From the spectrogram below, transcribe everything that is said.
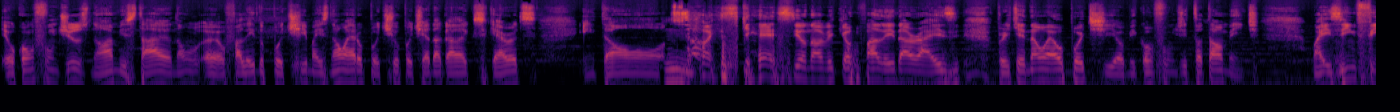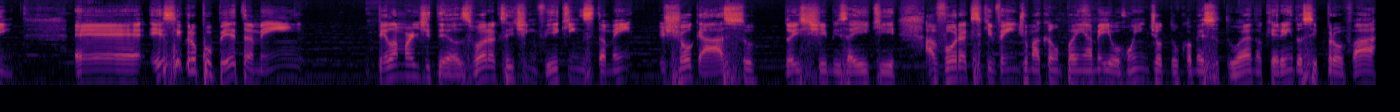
Eu confundi os nomes, tá? Eu, não, eu falei do Poti, mas não era o Poti, o Poti é da Galaxy Carrots. Então, hum. só esquece o nome que eu falei da Rise, porque não é o Poti, eu me confundi totalmente. Mas, enfim. É, esse grupo B também pelo amor de Deus, Vorax Team Vikings também jogaço dois times aí que a Vorax que vem de uma campanha meio ruim de, do começo do ano, querendo se provar,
